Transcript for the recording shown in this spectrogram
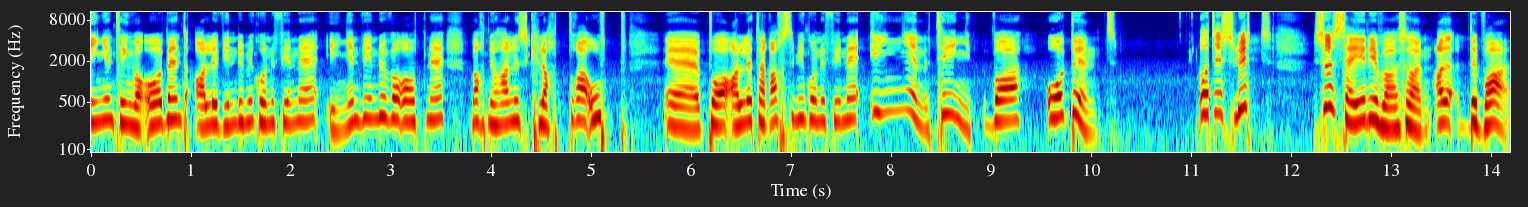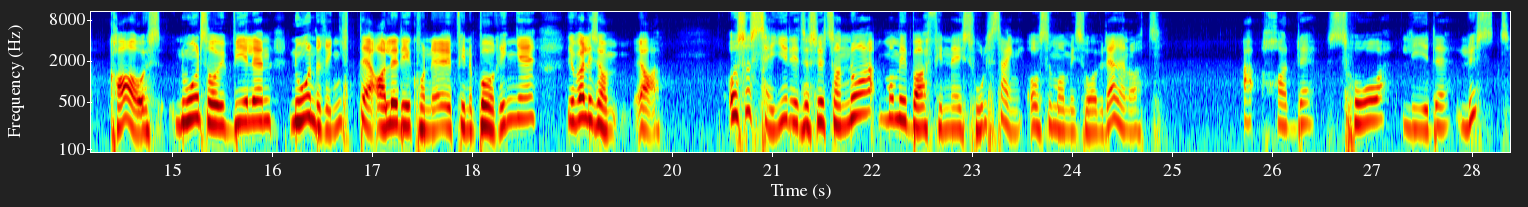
Ingenting var åpent. Alle vinduer vi kunne finne. Ingen vinduer var åpne. Martin Johannes klatra opp eh, på alle terrasser vi kunne finne. Ingenting var åpent. Og til slutt så sier de bare sånn Det var kaos. Noen sov i bilen, noen ringte. Alle de kunne finne på å ringe. Det var liksom, ja. Og så sier de til slutt sånn Nå må vi bare finne ei solseng, og så må vi sove der i natt. Jeg hadde så lite lyst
